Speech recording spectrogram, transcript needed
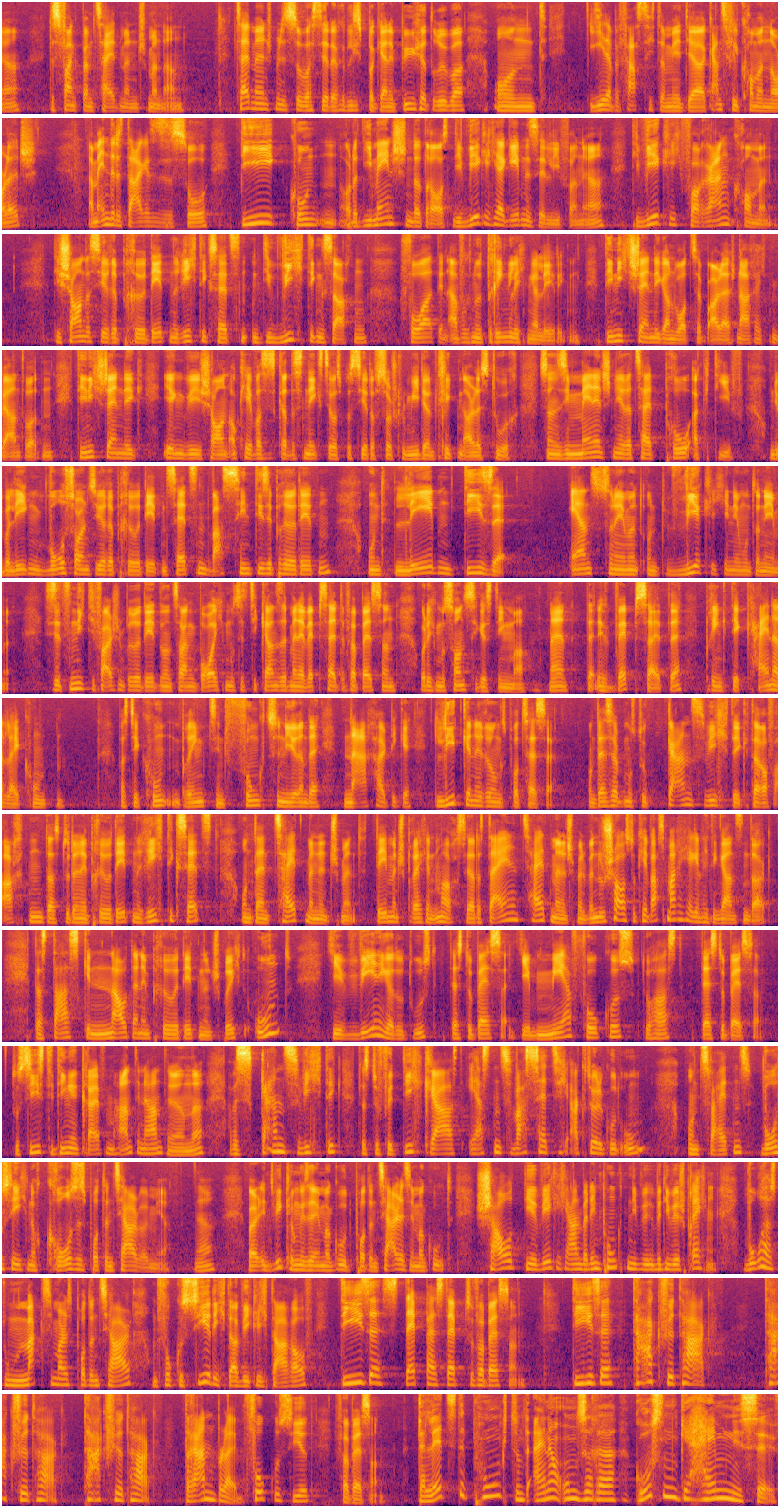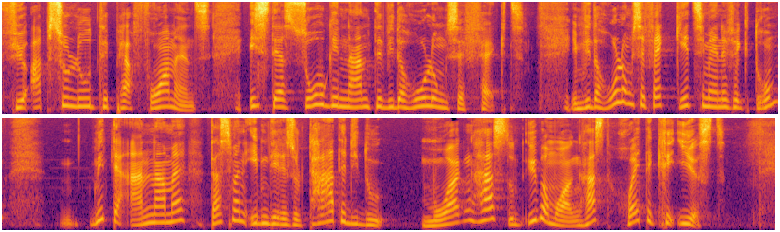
Ja? Das fängt beim Zeitmanagement an. Zeitmanagement ist sowas, ja, da liest man gerne Bücher drüber und jeder befasst sich damit, ja, ganz viel Common Knowledge am Ende des Tages ist es so, die Kunden oder die Menschen da draußen, die wirkliche Ergebnisse liefern, ja, die wirklich vorankommen, die schauen, dass sie ihre Prioritäten richtig setzen und die wichtigen Sachen vor den einfach nur dringlichen erledigen. Die nicht ständig an WhatsApp alle Nachrichten beantworten. Die nicht ständig irgendwie schauen, okay, was ist gerade das nächste, was passiert auf Social Media und klicken alles durch. Sondern sie managen ihre Zeit proaktiv und überlegen, wo sollen sie ihre Prioritäten setzen, was sind diese Prioritäten und leben diese ernstzunehmend und wirklich in dem Unternehmen. Sie setzen nicht die falschen Prioritäten und sagen, boah, ich muss jetzt die ganze Zeit meine Webseite verbessern oder ich muss sonstiges Ding machen. Nein, deine Webseite bringt dir keinerlei Kunden. Was dir Kunden bringt, sind funktionierende, nachhaltige Lead-Generierungsprozesse. Und deshalb musst du ganz wichtig darauf achten, dass du deine Prioritäten richtig setzt und dein Zeitmanagement dementsprechend machst. Ja, dass dein Zeitmanagement, wenn du schaust, okay, was mache ich eigentlich den ganzen Tag, dass das genau deinen Prioritäten entspricht. Und je weniger du tust, desto besser. Je mehr Fokus du hast, desto besser. Du siehst, die Dinge greifen Hand in Hand ineinander. Aber es ist ganz wichtig, dass du für dich klar hast, erstens, was setze ich aktuell gut um? Und zweitens, wo sehe ich noch großes Potenzial bei mir? Ja? Weil Entwicklung ist ja immer gut, Potenzial ist immer gut. Schau dir wirklich an bei den Punkten, über die wir sprechen. Wo hast du maximales Potenzial und fokussiere dich da wirklich darauf, diese Step by Step zu verbessern. Diese Tag für Tag, Tag für Tag, Tag für Tag dranbleiben, fokussiert verbessern. Der letzte Punkt und einer unserer großen Geheimnisse für absolute Performance ist der sogenannte Wiederholungseffekt. Im Wiederholungseffekt geht es im Endeffekt darum, mit der Annahme, dass man eben die Resultate, die du morgen hast und übermorgen hast, heute kreierst.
